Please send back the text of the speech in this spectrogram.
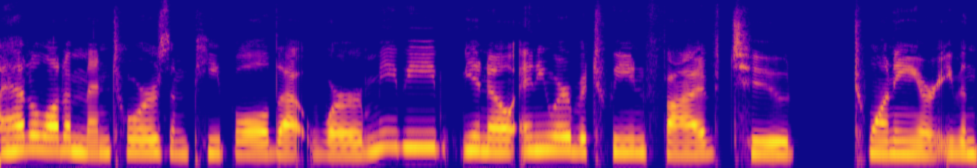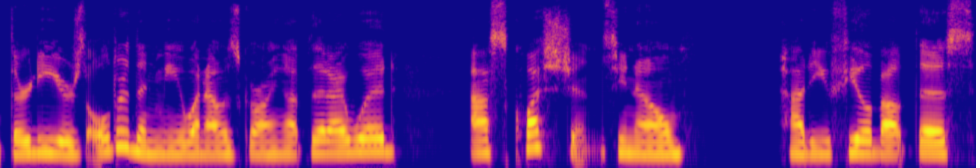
I had a lot of mentors and people that were maybe, you know, anywhere between 5 to 20 or even 30 years older than me when I was growing up that I would ask questions, you know, how do you feel about this?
